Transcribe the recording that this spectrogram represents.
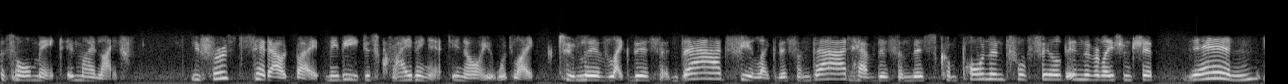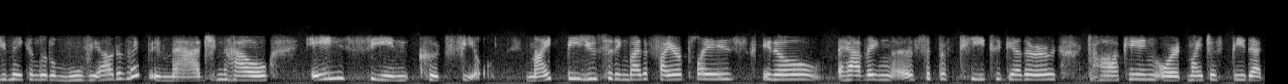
a soulmate in my life. You first set out by maybe describing it. You know, you would like to live like this and that, feel like this and that, have this and this component fulfilled in the relationship. Then you make a little movie out of it. Imagine how a scene could feel might be you sitting by the fireplace, you know, having a sip of tea together, talking, or it might just be that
